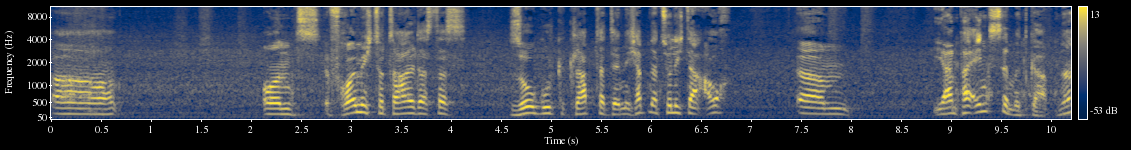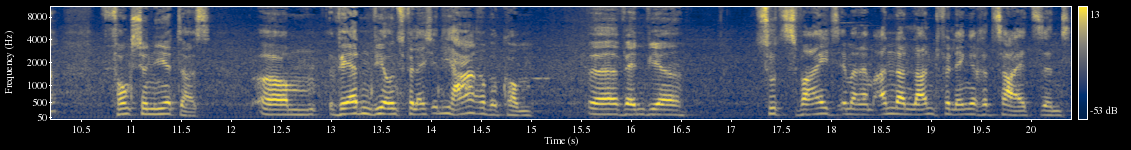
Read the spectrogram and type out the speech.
äh, und freue mich total, dass das so gut geklappt hat. Denn ich habe natürlich da auch ähm, ja, ein paar Ängste mit gehabt. Ne? Funktioniert das? Ähm, werden wir uns vielleicht in die Haare bekommen, äh, wenn wir zu zweit in einem anderen Land für längere Zeit sind?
